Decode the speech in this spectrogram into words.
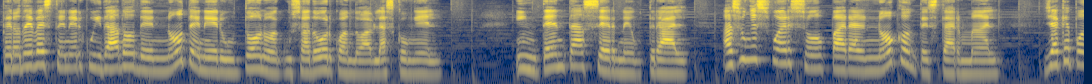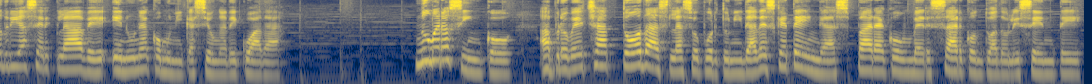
Pero debes tener cuidado de no tener un tono acusador cuando hablas con él. Intenta ser neutral Haz un esfuerzo para no contestar mal, ya que podría ser clave en una comunicación adecuada. Número 5. Aprovecha todas las oportunidades que tengas para conversar con tu adolescente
